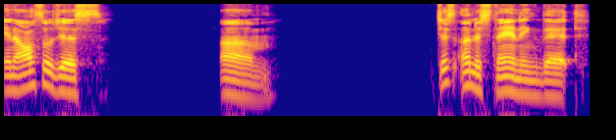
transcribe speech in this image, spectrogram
and also just, um, just understanding that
